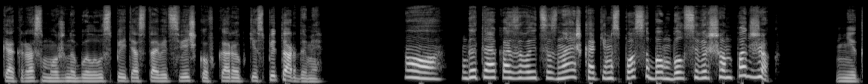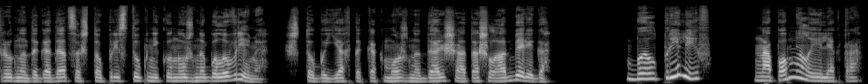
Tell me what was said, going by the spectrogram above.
Как раз можно было успеть оставить свечку в коробке с петардами. О, да ты, оказывается, знаешь, каким способом был совершен поджог. Нетрудно догадаться, что преступнику нужно было время, чтобы яхта как можно дальше отошла от берега. «Был прилив», — напомнила Электро.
